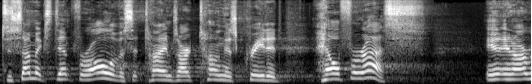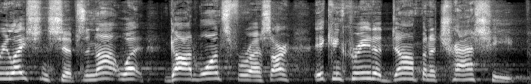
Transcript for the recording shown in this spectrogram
to some extent, for all of us, at times, our tongue has created hell for us in, in, our relationships and not what God wants for us. Our, it can create a dump and a trash heap.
